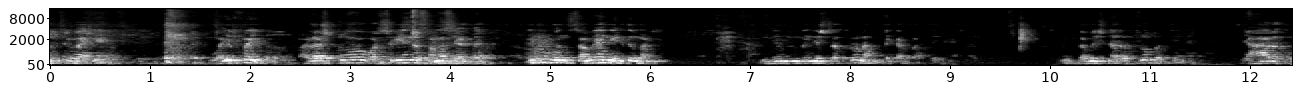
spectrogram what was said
ಮುಖ್ಯವಾಗಿ ವೈಫೈ ಬಹಳಷ್ಟು ವರ್ಷಗಳಿಂದ ಸಮಸ್ಯೆ ಹೇಳ್ತಾರೆ ಇದೆ. ಒಂದು ಸಮಯ ನಿಗದಿ ಮಾಡಿ. ನಿಮ್ಮ ಮಿನಿಸ್ಟರ್ ಹತ್ರ ನಾನು ಬೇಕಾದ್ರೆ ಬರ್ತೀನಿ. ನಿಮ್ಮ ಕಮಿಷನರ್ ಹತ್ರ ಬರ್ತೀನಿ. ಯಾರ ಹತ್ರ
